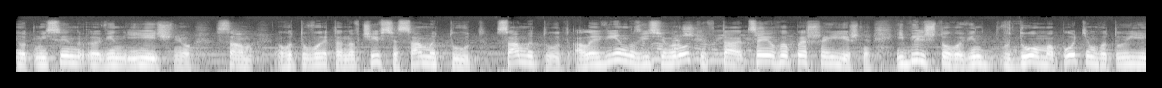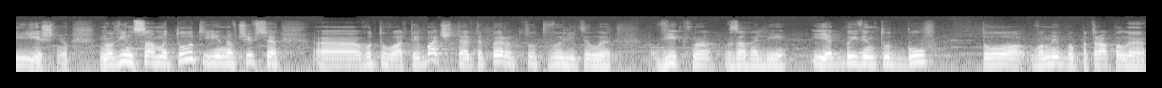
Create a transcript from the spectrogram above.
От мій син е, він яєчню сам готувати навчився саме тут, саме тут. Але він у 8 років так, це його перша яєчня. І більш того, він вдома потім готує яєчню. Но він саме тут її навчився е, готувати. І бачите, а тепер тут вилітіли вікна взагалі. І якби він тут був, то вони б потрапили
